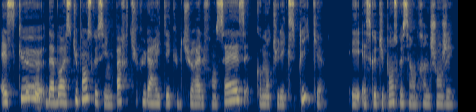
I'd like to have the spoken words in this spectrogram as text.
Est-ce que, d'abord, est-ce que tu penses que c'est une particularité culturelle française? Comment tu l'expliques? Et est-ce que tu penses que c'est en train de changer?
